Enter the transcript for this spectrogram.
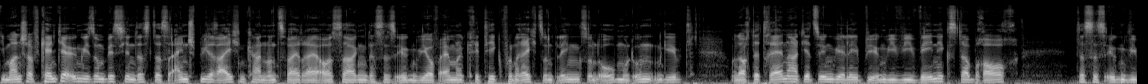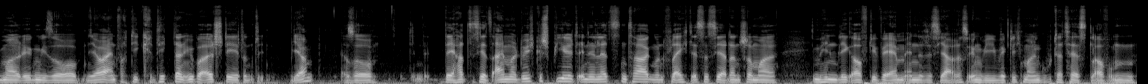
Die Mannschaft kennt ja irgendwie so ein bisschen, dass das ein Spiel reichen kann und zwei, drei Aussagen, dass es irgendwie auf einmal Kritik von rechts und links und oben und unten gibt. Und auch der Trainer hat jetzt irgendwie erlebt, wie irgendwie wie wenig da braucht, dass es irgendwie mal irgendwie so, ja, einfach die Kritik dann überall steht. Und ja, also der hat es jetzt einmal durchgespielt in den letzten Tagen und vielleicht ist es ja dann schon mal im Hinblick auf die WM Ende des Jahres irgendwie wirklich mal ein guter Testlauf, um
